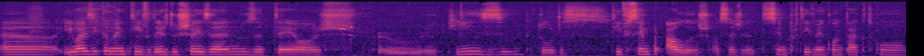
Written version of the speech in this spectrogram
uh, e basicamente tive desde os 6 anos até aos 15, 14, tive sempre aulas, ou seja, sempre tive em contacto com,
